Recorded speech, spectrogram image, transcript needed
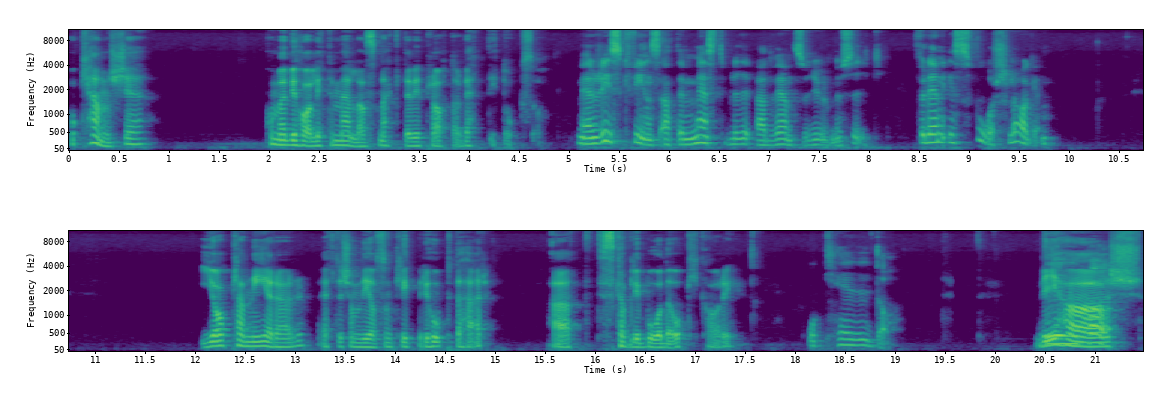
Och kanske kommer vi ha lite mellansnack där vi pratar vettigt också. Men risk finns att det mest blir advents och julmusik, för den är svårslagen. Jag planerar, eftersom det är jag som klipper ihop det här, att det ska bli både och, Kari. Okej då. Vi, Vi hörs.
